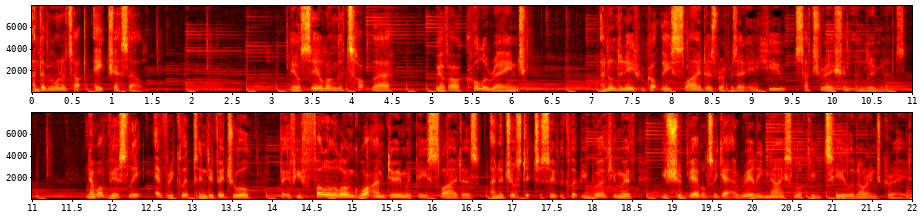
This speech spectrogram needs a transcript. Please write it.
and then we want to tap HSL. you'll see along the top there, we have our colour range, and underneath we've got these sliders representing hue, saturation and luminance. Now obviously every clip's individual, but if you follow along what I'm doing with these sliders and adjust it to suit the clip you're working with, you should be able to get a really nice looking teal and orange grade.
